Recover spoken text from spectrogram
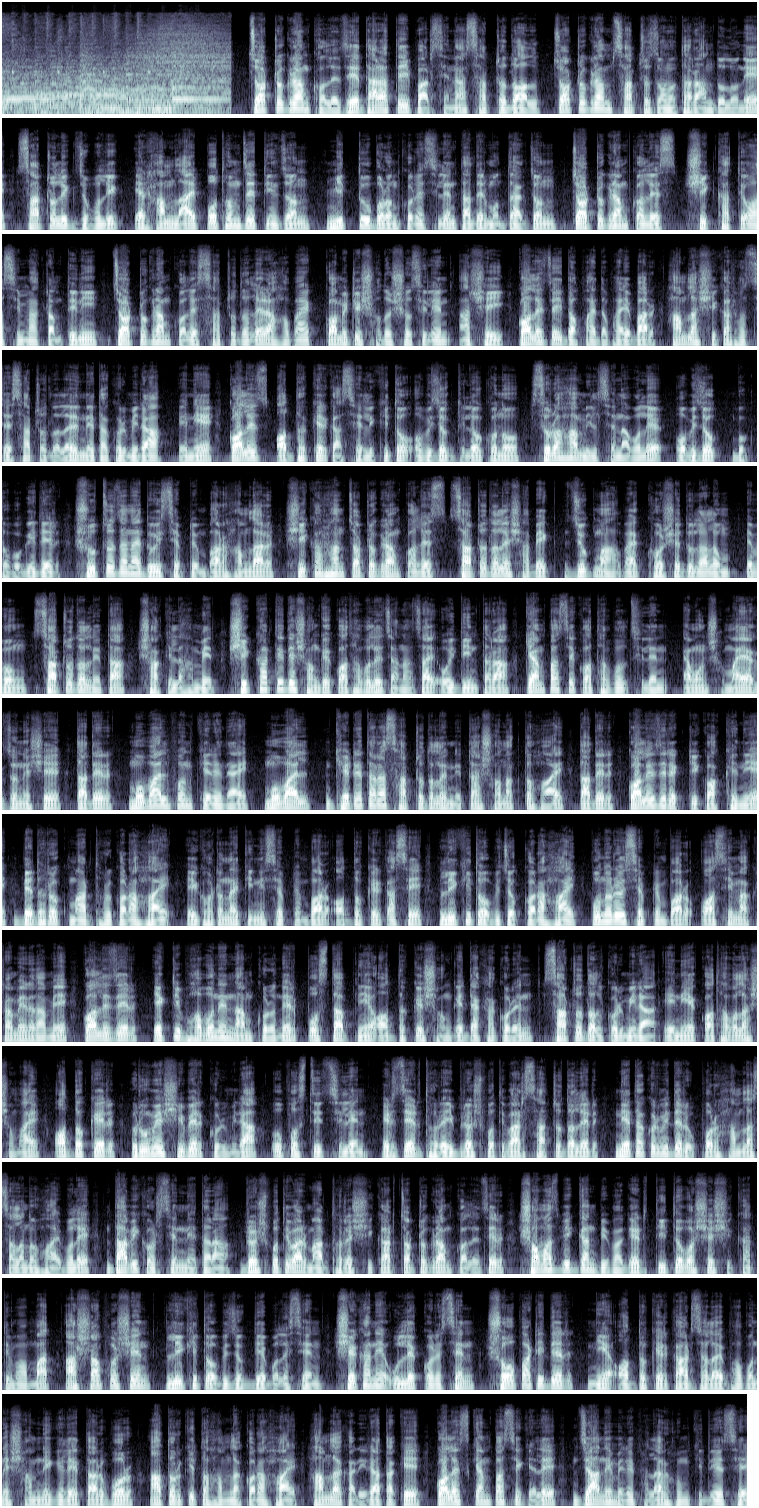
চট্টগ্রাম কলেজে দাঁড়াতেই পারছে না ছাত্রদল। চট্টগ্রাম ছাত্র জনতার আন্দোলনে ছাত্রলীগ যুবলীগ এর হামলায় প্রথম যে তিনজন মৃত্যুবরণ করেছিলেন তাদের মধ্যে একজন চট্টগ্রাম কলেজ শিক্ষার্থী অসীম আকরাম। তিনি চট্টগ্রাম কলেজ ছাত্রদলের আহ্বায়ক কমিটির সদস্য ছিলেন আর সেই কলেজেই দফায় দফায় এবার হামলার শিকার হচ্ছে ছাত্রদলের নেতাকর্মীরা। এ নিয়ে কলেজ অধ্যক্ষের কাছে লিখিত অভিযোগ দিলেও কোনো সুরাহা মিলছে না বলে অভিযোগ ভুক্তভোগীদের। সূত্র জানায় দুই সেপ্টেম্বর হামলার শিকার হন চট্টগ্রাম কলেজ ছাত্রদলের সাবেক যুগ্ম আহ্বায়ক খোরশেদুল আলম এবং ছাত্রদল নেতা শাকিল আহমেদ। শিক্ষার্থীদের সঙ্গে কথা বলে জানা যায়, ওই দিন তারা ক্যাম্পাসে কথা বলছিলেন। এমন সময় একজন এসে তাদের মোবাইল ফোন কেড়ে নেয়। মোবাইল ঘেটে তারা ছাত্রদলের নেতা শনাক্ত হয়, তাদের কলেজের একটি কক্ষে নিয়ে বেধরক মারধর করা হয়। এই ঘটনায় তিনি সেপ্টেম্বর অধ্যক্ষের কাছে লিখিত অভিযোগ করা হয়। পনেরোই সেপ্টেম্বর ওয়াসিম আকরামের নামে কলেজের একটি ভবনের নামকরণের প্রস্তাব নিয়ে অধ্যক্ষের সঙ্গে দেখা করেন ছাত্রদল কর্মীরা। এ নিয়ে কথা বলার সময় অধ্যক্ষের রুমে শিবের কর্মীরা উপস্থিত ছিলেন। এর জের ধরেই বৃহস্পতিবার ছাত্রদলের নেতাকর্মীদের উপর হামলা চালানো হয় বলে দাবি করছেন নেতারা। বৃহস্পতিবার মারধরের শিকার চট্টগ্রাম কলেজের সমাজবিজ্ঞান বিভাগের তৃতীয় বর্ষের শিক্ষার্থী মোহাম্মদ আশরাফ হোসেন লিখিত অভিযোগ দিয়ে বলেছেন, সেখানে উল্লেখ করেছেন, সহপাঠীদের নিয়ে অধ্যক্ষের কার্যালয় ভবনের সামনে গেলে তার উপর অতর্কিত হামলা করা হয়। হামলাকারীরা তাকে কলেজ ক্যাম্পাসে গেলে জানে মেরে ফেলার হুমকি দিয়েছে।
